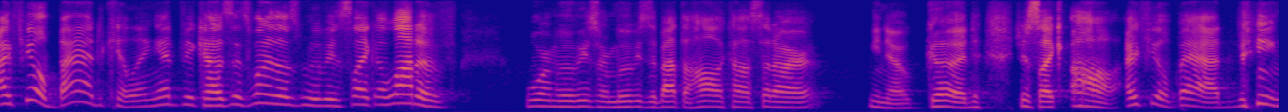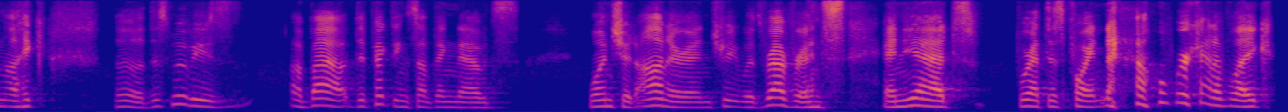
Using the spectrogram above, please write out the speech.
I feel bad killing it because it's one of those movies, like a lot of war movies or movies about the Holocaust that are, you know, good. Just like, oh, I feel bad being like, oh, this movie's about depicting something that's one should honor and treat with reverence. And yet we're at this point now, we're kind of like,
